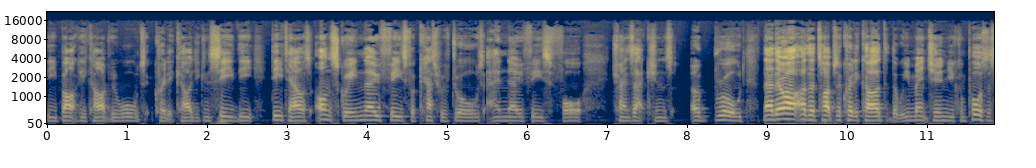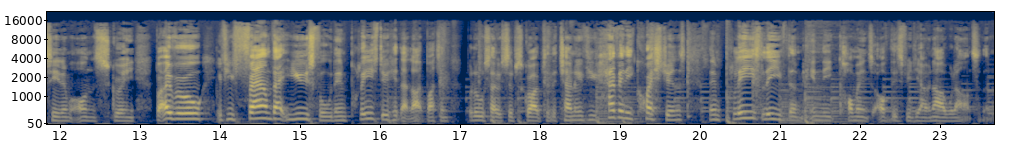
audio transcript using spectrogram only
the Barclaycard Rewards credit card. You can see the details on screen. No fees for cash withdrawals and no fees for transactions abroad. Now, there are other types of credit card that we mentioned. You can pause to see them on screen. But overall, if you found that useful, then please do hit that like button, but also subscribe to the channel. If you have any questions, then please leave them in the comments of this video and I will answer them.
